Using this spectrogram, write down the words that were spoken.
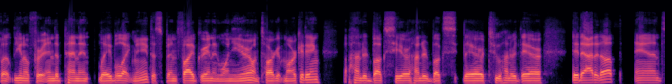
But, you know, for an independent label like me to spend five grand in one year on target marketing, a hundred bucks here, a hundred bucks there, 200 there, it added up. And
